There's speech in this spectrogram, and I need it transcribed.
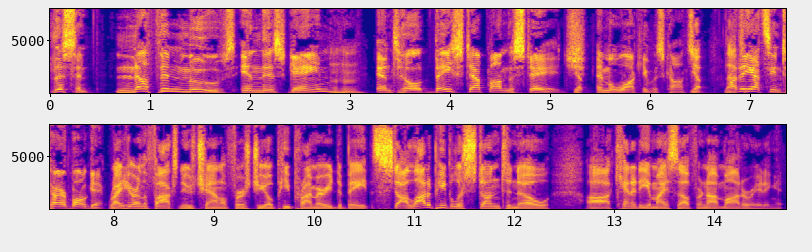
listen. Nothing moves in this game until they step on the stage Yep. in Milwaukee, Wisconsin. Yep, I think that's the entire ball game. Right here on the Fox News Channel, first GOP primary debate. A lot of people are stunned to know uh, Kennedy and myself are not moderating it,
